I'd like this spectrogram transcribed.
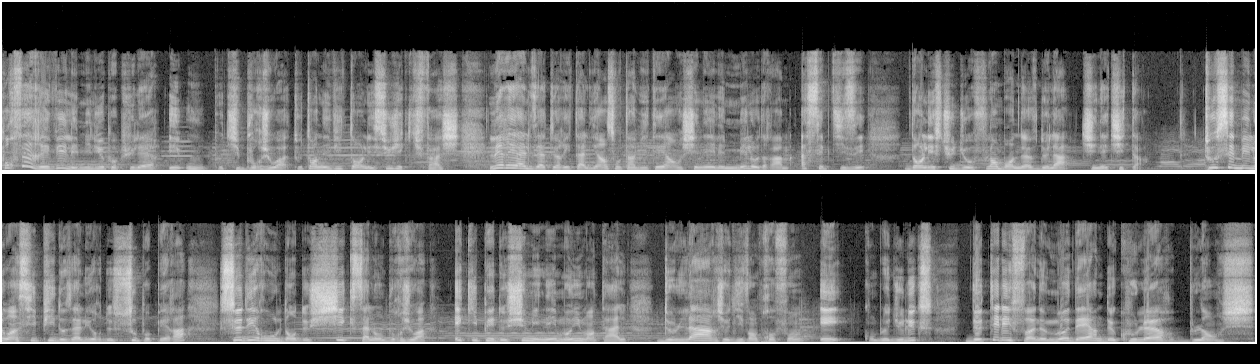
Pour faire rêver les milieux populaires et ou petits bourgeois tout en évitant les sujets qui fâchent, les réalisateurs italiens sont invités à enchaîner les mélodrames aseptisés dans les studios flambant neufs de la Cinecittà. Tous ces mélos insipides aux allures de soupe opéra se déroulent dans de chics salons bourgeois équipés de cheminées monumentales, de larges divans profonds et, comble du luxe, de téléphones modernes de couleur blanche.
